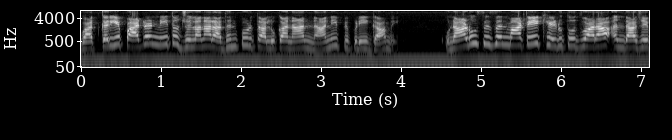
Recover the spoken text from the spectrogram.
વાત કરીએ પાટણની, તો જિલ્લાના રાધનપુર તાલુકાના નાની પીપળી ગામે. ઉનાળુ સિઝન માટે ખેડૂતો દ્વારા અંદાજે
